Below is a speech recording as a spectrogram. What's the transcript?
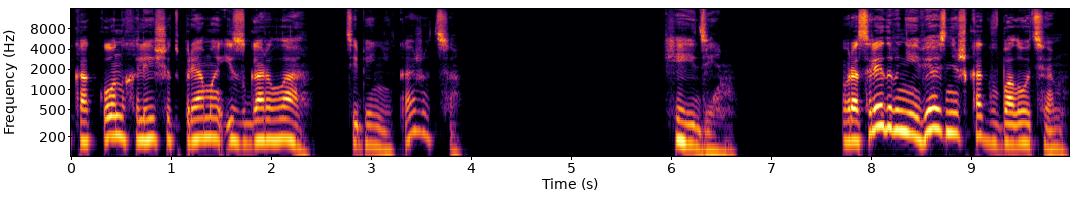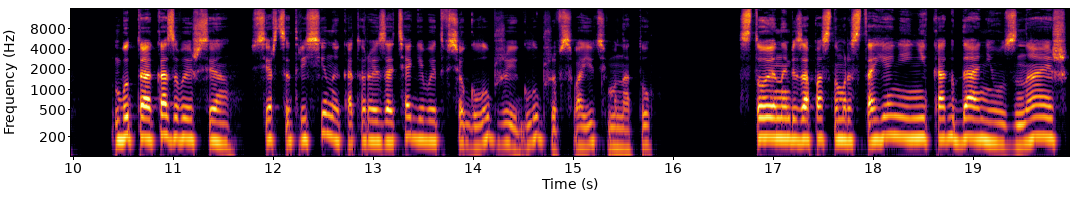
как он, хлещут прямо из горла. Тебе не кажется? Хейди. В расследовании вязнешь, как в болоте, будто оказываешься в сердце трясины, которая затягивает все глубже и глубже в свою темноту. Стоя на безопасном расстоянии, никогда не узнаешь,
